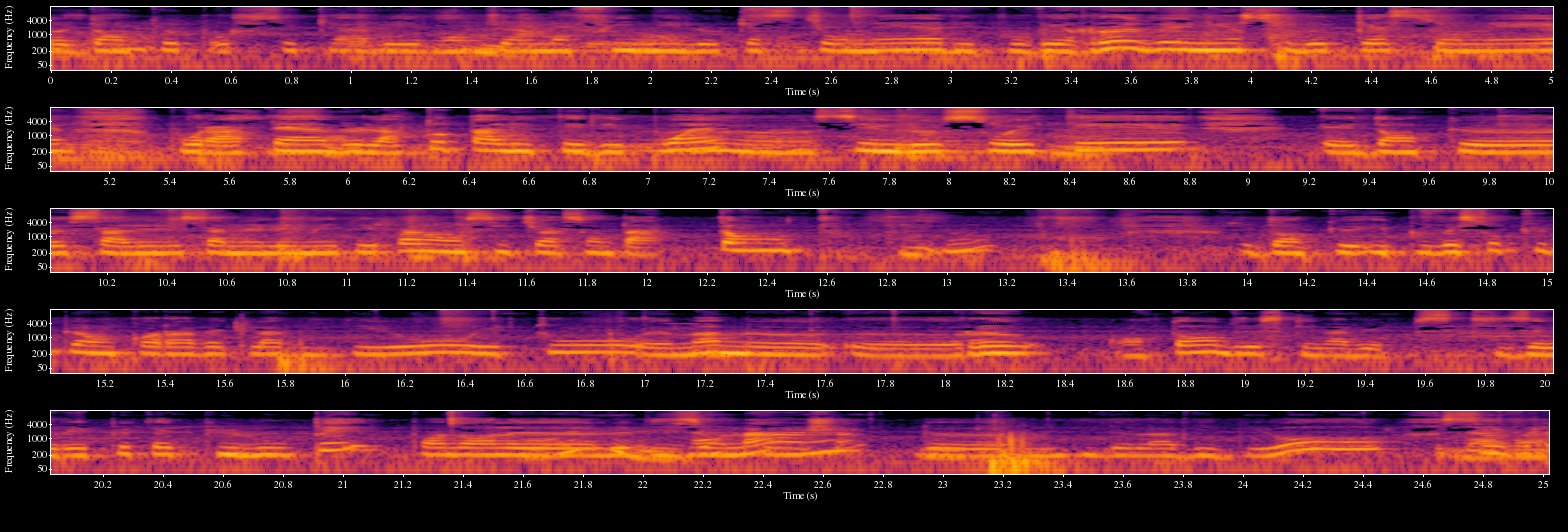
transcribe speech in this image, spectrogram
Euh, Donc, pour ceux qui avaient éventuellement fini le questionnaire, ils pouvaient revenir sur le questionnaire pour atteindre la totalité des points s'ils le souhaitaient. Et donc, euh, ça, ça ne les mettait pas en situation d'attente. Donc, ils pouvaient s'occuper encore avec la vidéo et tout, et même euh, euh, entendre ce qu'ils qu'ils auraient peut-être pu louper pendant le, Oui, le visionnage de, la vidéo. C'est vrai,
